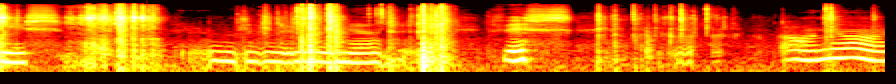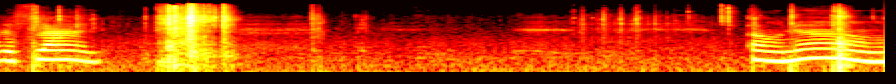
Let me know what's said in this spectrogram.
this. This. Oh no, they're flying. Oh no.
